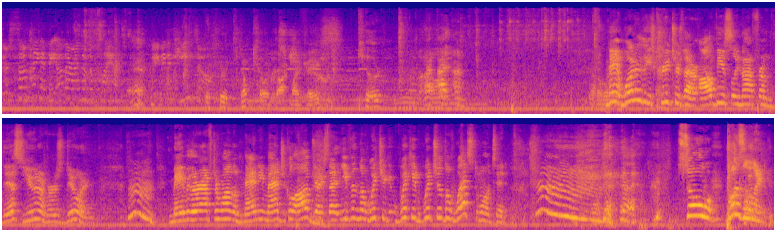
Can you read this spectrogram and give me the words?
There's something at the other end of the plant. Maybe the keystone. don't kill a Croc my face. Killer. I, I, I, man, what are these creatures that are obviously not from this universe doing? Hmm, maybe they're after one of the many magical objects that even the witch, Wicked Witch of the West wanted. Hmm. so puzzling.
